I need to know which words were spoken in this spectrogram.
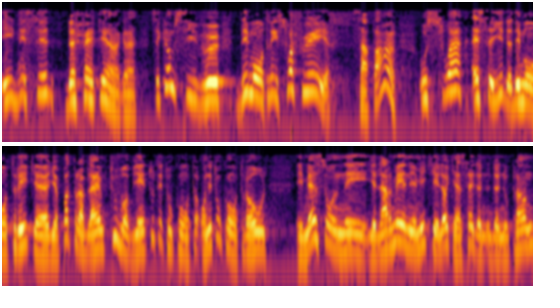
Et il décide de fêter en grand. C'est comme s'il veut démontrer, soit fuir sa peur, ou soit essayer de démontrer qu'il n'y a pas de problème, tout va bien, tout est au contrôle, on est au contrôle, et même si on est, il y a de l'armée ennemie qui est là, qui essaie de, nous prendre,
